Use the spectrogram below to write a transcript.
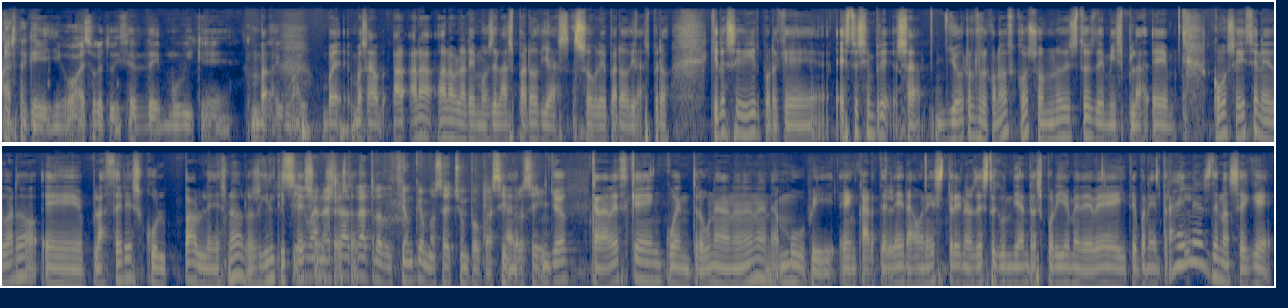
Hasta que llegó a eso que tú dices de movie que Va- da igual. Bueno, ahora, ahora hablaremos de las parodias sobre parodias, pero quiero seguir porque esto siempre, o sea, yo lo reconozco, son uno de estos de mis, pla- eh, ¿cómo se dicen, Eduardo? Eh, placeres culpables, ¿no? Los guilty Sí, pleasures. bueno, es la, traducción que hemos hecho un poco así, pero sí. Yo cada vez que encuentro una, una- una- una movie en cartelera o en estrenos de esto que un día entras por IMDB y te pone trailers de no sé qué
